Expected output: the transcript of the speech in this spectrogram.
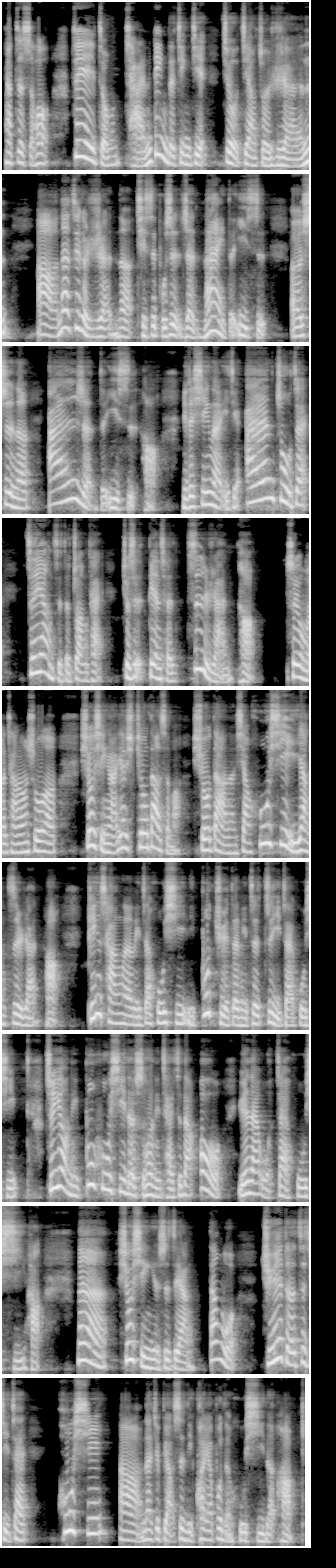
那这时候这种禅定的境界就叫做人。啊，那这个忍呢，其实不是忍耐的意思，而是呢安忍的意思。哈、你的心呢已经安住在这样子的状态，就是变成自然。哈、所以我们常常说修行啊，要修到什么？修到呢像呼吸一样自然。哈、平常呢你在呼吸，你不觉得你这自己在呼吸，只有你不呼吸的时候，你才知道哦，原来我在呼吸。哈、那修行也是这样，当我觉得自己在呼吸啊，那就表示你快要不能呼吸了哈。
